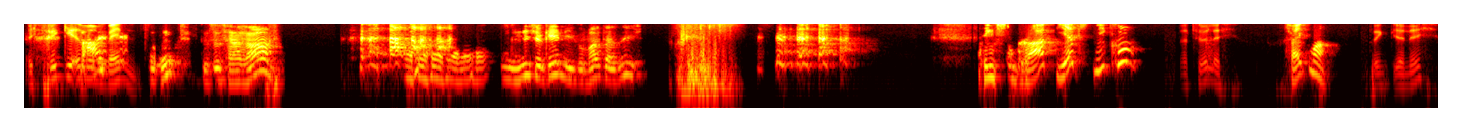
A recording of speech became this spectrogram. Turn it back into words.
Ich trinke im Was? Moment. Das ist Haram. das ist nicht okay, Nico, mach das nicht. Trinkst du gerade jetzt, Nico? Natürlich. Zeig mal. Trinkt ihr nicht?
